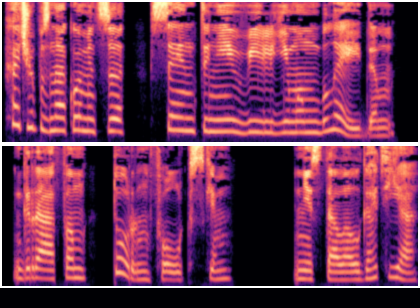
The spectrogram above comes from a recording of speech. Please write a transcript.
«Хочу познакомиться с Энтони Вильямом Блейдом, графом Торнфолкским». Не стала лгать я.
